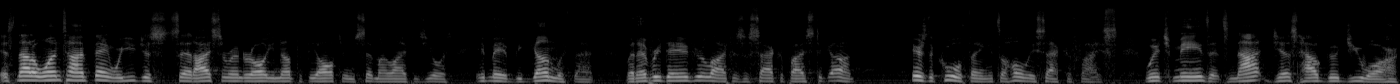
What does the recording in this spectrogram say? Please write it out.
it's not a one time thing where you just said, I surrender all, you knelt at the altar, and you said, My life is yours. It may have begun with that, but every day of your life is a sacrifice to God. Here's the cool thing it's a holy sacrifice, which means it's not just how good you are.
